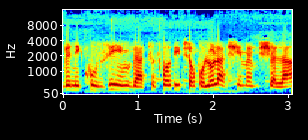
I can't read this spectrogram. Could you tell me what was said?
וניקוזים והצפות אי אפשר פה לא להאשים ממשלה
